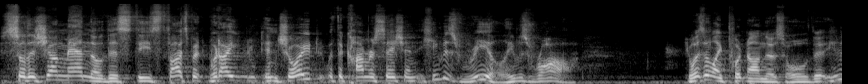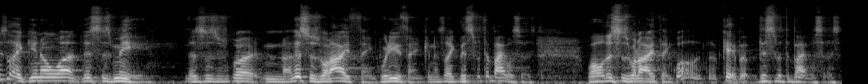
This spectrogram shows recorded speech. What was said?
So this young man, though, this, these thoughts, but what I enjoyed with the conversation, he was real, he was raw. He wasn't like putting on this, oh, he was like, you know what, this is me. This is what this is what I think. What do you think? And it's like, this is what the Bible says. Well, this is what I think. Well, okay, but this is what the Bible says.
